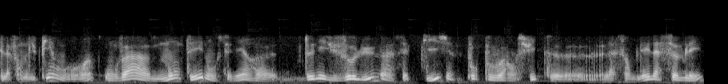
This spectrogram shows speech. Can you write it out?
c'est la forme du pied en gros. hein. On va monter, donc c'est-à-dire euh, donner du volume à cette tige pour pouvoir ensuite euh, l'assembler, l'assembler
